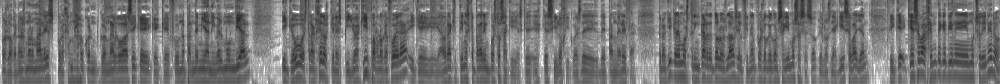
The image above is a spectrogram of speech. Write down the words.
pues lo que no es normal es, por ejemplo, con, algo así que fue una pandemia a nivel mundial y que hubo extranjeros que les pilló aquí por lo que fuera y que ahora tienes que pagar impuestos aquí. Es que es, que es ilógico, es de, pandereta. Pero aquí queremos trincar de todos los lados y al final pues lo que conseguimos es eso, que los de aquí se vayan. ¿Y qué, se va? ¿Gente que tiene mucho dinero?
